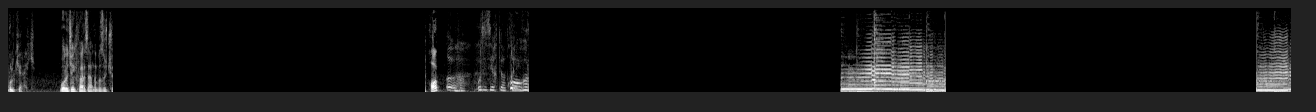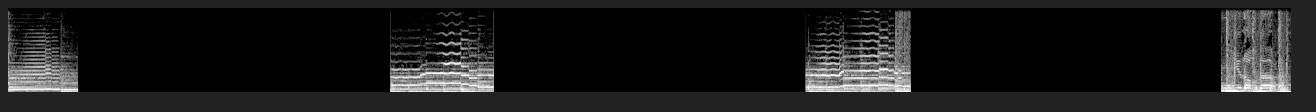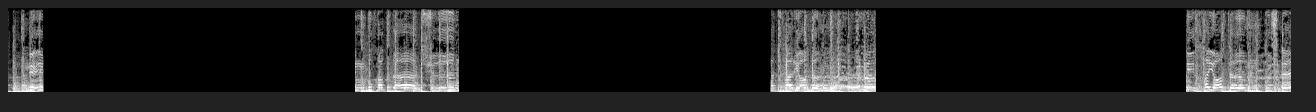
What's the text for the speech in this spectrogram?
pul kerak. Bo'lajak farzandimiz uchun Hop. Hop. O. qo'ng'ir men bu haqda tushun faryodim hayotim tush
